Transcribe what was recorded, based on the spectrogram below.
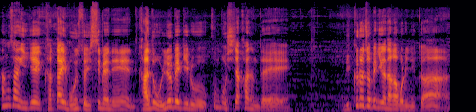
항상 이게 가까이 몬스터 있으면은 가드 올려배기로 콤보 시작하는데 미끄러져 배기가 나가버리니까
